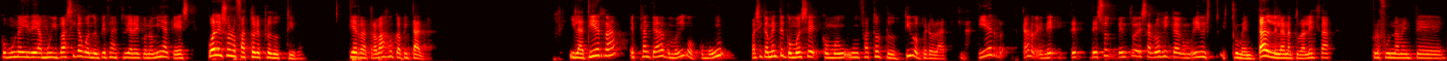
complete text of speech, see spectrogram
como una idea muy básica cuando empiezas a estudiar economía, que es cuáles son los factores productivos. Tierra, trabajo, capital. Y la tierra es planteada, como digo, como básicamente como, ese, como un factor productivo, pero la, tierra, claro, e, de, eso, dentro de esa lógica, como digo, instrumental de la naturaleza profundamente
